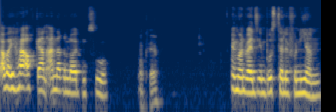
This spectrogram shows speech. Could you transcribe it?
aber ich höre auch gern anderen Leuten zu. Okay. Immer wenn sie im Bus telefonieren.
